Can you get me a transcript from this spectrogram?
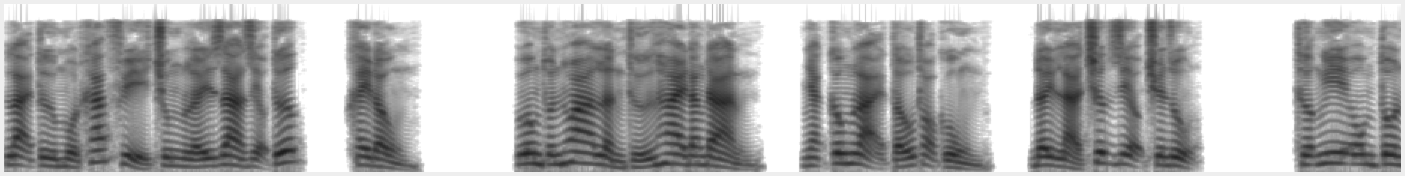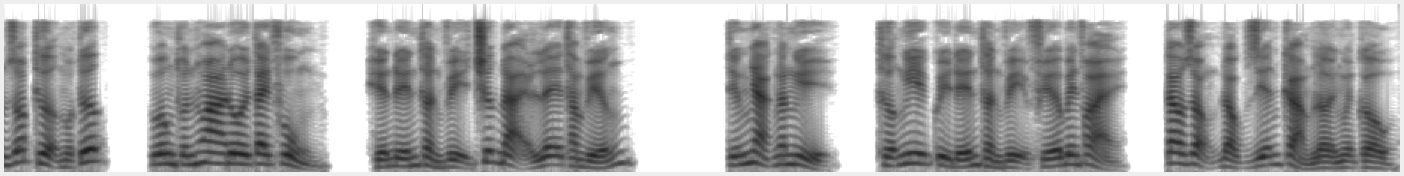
lại từ một khắc phỉ chung lấy ra rượu tước, khay đồng. Vương Thuấn Hoa lần thứ hai đăng đàn, nhạc công lại tấu thọ cùng, đây là trước rượu chuyên dụng. Thượng nghi ôm tôn rót thượng một tước, Vương Thuấn Hoa đôi tay phủng, hiến đến thần vị trước đại lễ thăm viếng. Tiếng nhạc ngăn nghỉ, thượng nghi quỳ đến thần vị phía bên phải, cao giọng đọc diễn cảm lời nguyện cầu,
